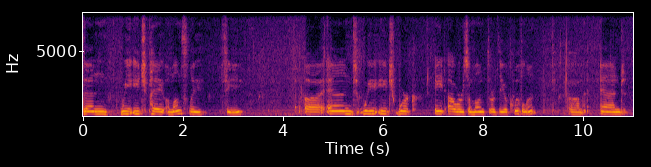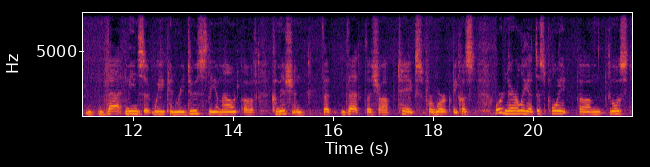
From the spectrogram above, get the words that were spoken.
then we each pay a monthly fee, uh, and we each work eight hours a month or the equivalent um, and that means that we can reduce the amount of commission that that the shop takes for work because ordinarily at this point um, most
